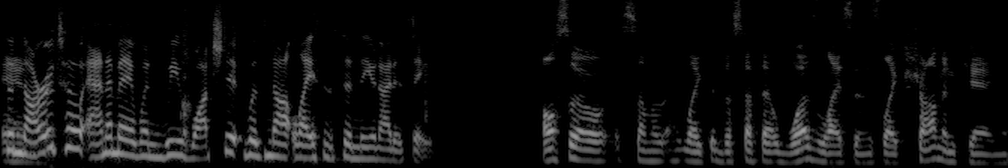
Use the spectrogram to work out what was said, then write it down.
the and- Naruto anime when we watched it was not licensed in the United States. also some of like the stuff that was licensed like shaman king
